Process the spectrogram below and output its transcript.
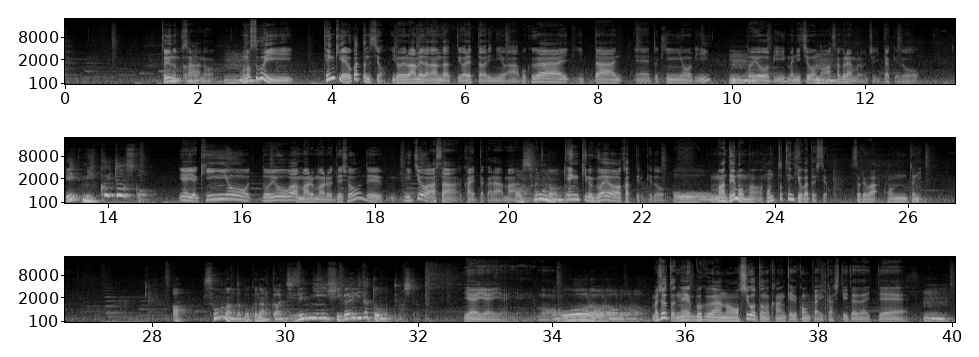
というのもさあの、うん。ものすごい天気が良かったんですよ。いろいろ雨だなんだって言われてた割には。僕が行った、えー、と金曜日うん。土曜日、まあ、日曜の朝ぐらいまでもちょっといたけど、え3日いたんすか？いやいや金曜土曜はまるまるでしょ？で日曜は朝帰ったからまあそうなんだ。天気の具合は分かってるけどまあでもまあ本当天気良かったですよ。それは本当に。あそうなんだ。僕なんか事前に日帰りだと思ってました。いやいやいやいやいやもう、おらおらおらおら。まあ、ちょっとね僕あのお仕事の関係で今回行かせていただいてうん。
